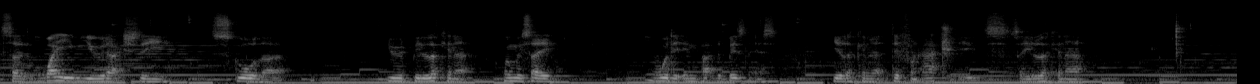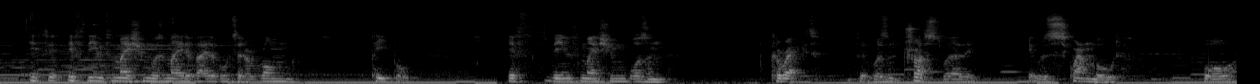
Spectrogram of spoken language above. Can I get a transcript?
so the way you would actually score that, you would be looking at when we say would it impact the business, you're looking at different attributes. So you're looking at if it, if the information was made available to the wrong people, if the information wasn't correct, it wasn't trustworthy, it was scrambled, or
